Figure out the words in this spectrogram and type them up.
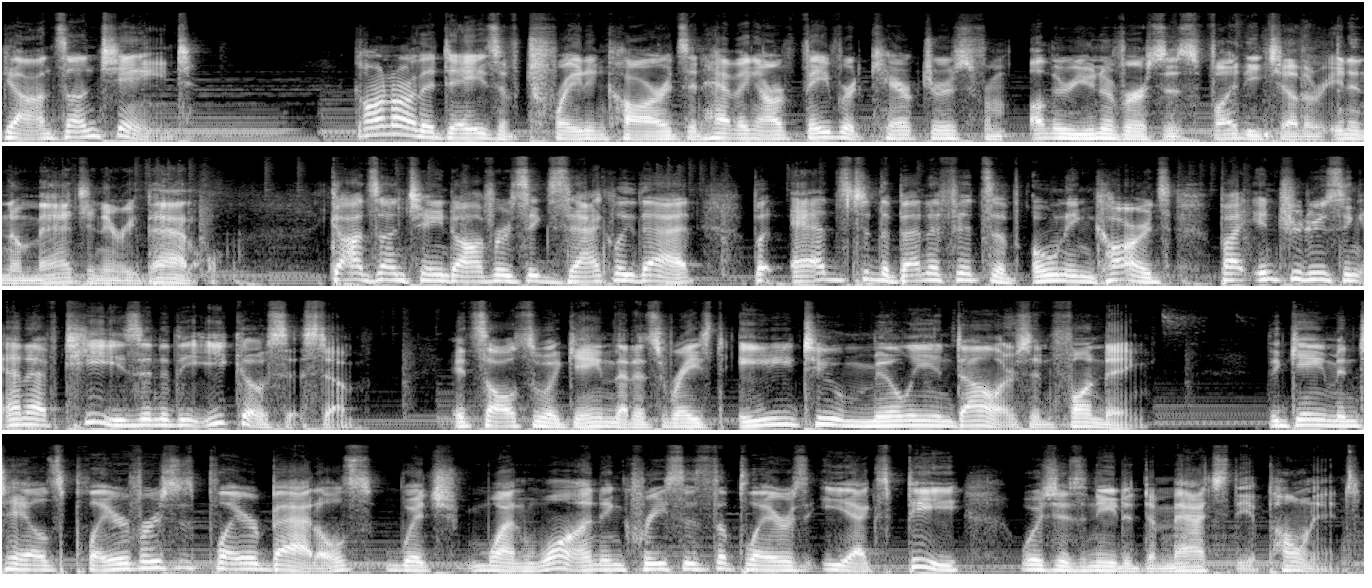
Gods Unchained Gone are the days of trading cards and having our favorite characters from other universes fight each other in an imaginary battle. Gods Unchained offers exactly that, but adds to the benefits of owning cards by introducing NFTs into the ecosystem. It's also a game that has raised $82 million in funding. The game entails player versus player battles, which, when won, increases the player's EXP, which is needed to match the opponent.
